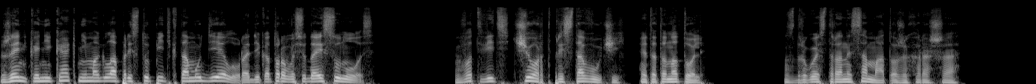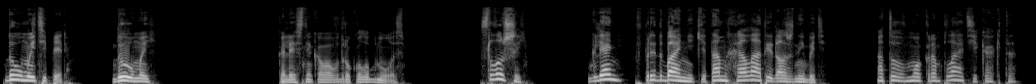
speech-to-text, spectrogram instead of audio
Женька никак не могла приступить к тому делу, ради которого сюда и сунулась. Вот ведь черт приставучий, этот Анатоль. С другой стороны, сама тоже хороша. Думай теперь, думай. Колесникова вдруг улыбнулась. Слушай, глянь в предбаннике, там халаты должны быть. А то в мокром платье как-то.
